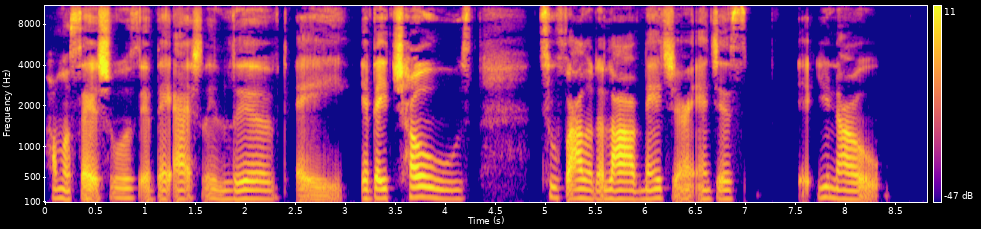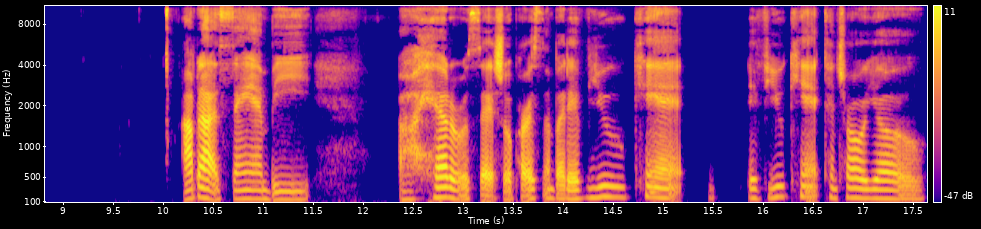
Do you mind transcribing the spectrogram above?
homosexuals, if they actually lived a, if they chose to follow the law of nature and just, you know, I'm not saying be a heterosexual person, but if you can't, if you can't control your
